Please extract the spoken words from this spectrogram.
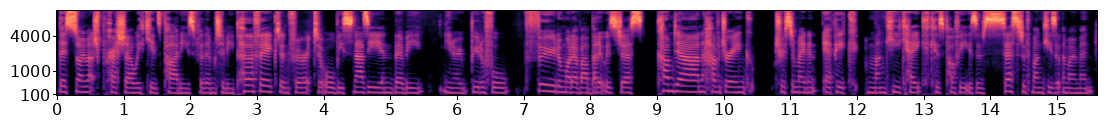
there's so much pressure with kids' parties for them to be perfect and for it to all be snazzy and there be you know, beautiful food and whatever, but it was just come down, have a drink. Tristan made an epic monkey cake because Poppy is obsessed with monkeys at the moment.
